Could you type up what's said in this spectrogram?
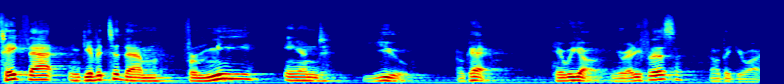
Take that and give it to them for me and you. Okay, here we go. You ready for this? I don't think you are.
